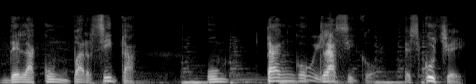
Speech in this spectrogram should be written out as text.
de la comparsita, un tango Uy. clásico? Escuche.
